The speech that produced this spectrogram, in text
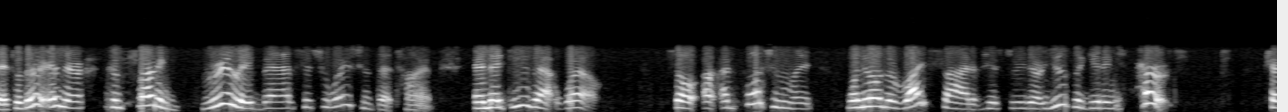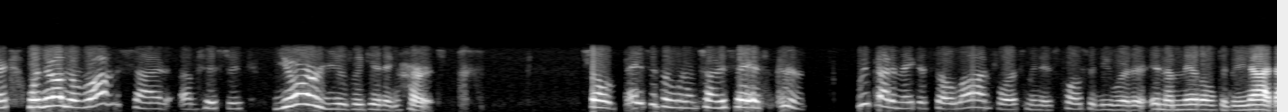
Okay, so they're in there confronting really bad situations at time, and they do that well. So uh, unfortunately, when they're on the right side of history, they're usually getting hurt. Okay? When they're on the wrong side of history, you're usually getting hurt. So basically, what I'm trying to say is we've got to make it so law enforcement is supposed to be where they're in the middle, to be not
